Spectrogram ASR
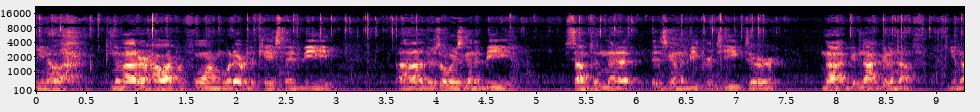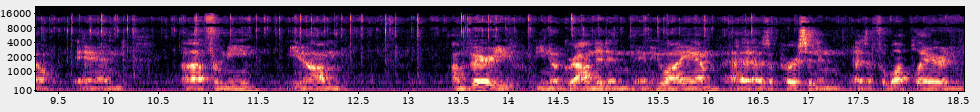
you know, no matter how I perform, whatever the case may be, uh, there's always going to be something that is going to be critiqued or not good, not good enough, you know. And uh, for me, you know, I'm I'm very you know grounded in, in who I am as a person and as a football player, and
